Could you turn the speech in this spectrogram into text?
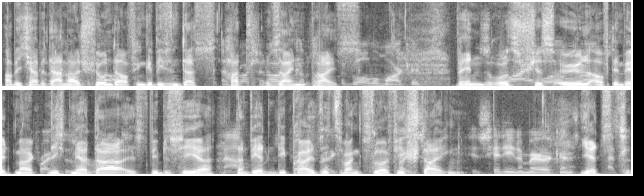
Aber ich habe damals schon darauf hingewiesen, das hat seinen Preis. Wenn russisches Öl auf dem Weltmarkt nicht mehr da ist wie bisher, dann werden die Preise zwangsläufig steigen. Jetzt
